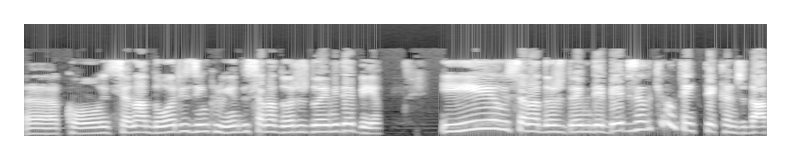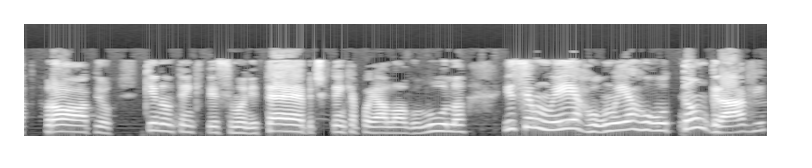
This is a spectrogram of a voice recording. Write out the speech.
uh, com os senadores, incluindo os senadores do MDB. E os senadores do MDB dizendo que não tem que ter candidato próprio, que não tem que ter Simone Tebet, que tem que apoiar logo o Lula. Isso é um erro, um erro tão grave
